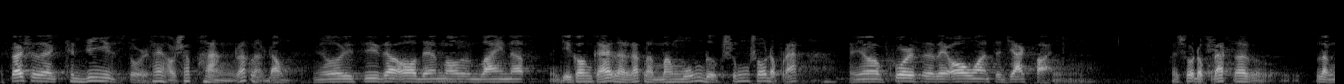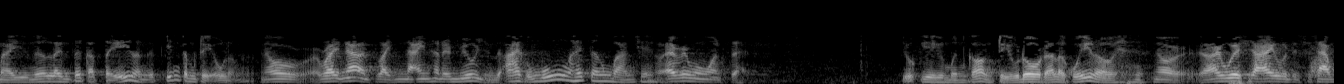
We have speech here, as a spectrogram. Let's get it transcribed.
especially like convenience stores. thấy họ sắp hàng rất là đông. You know, you see that all them, all them line up. Chỉ con cái là rất là mong muốn được súng số độc đắc. And, you know, of course, uh, they all want the jackpot. Cái số độc đắc đó, lần này nữa lên tới cả tỷ là 900 triệu lần. Know, right now it's like 900 million. Ai cũng muốn hết đó ông bà anh chị everyone wants that. Trước gì mình có một triệu đô đã là quý rồi. No, I wish I would just have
